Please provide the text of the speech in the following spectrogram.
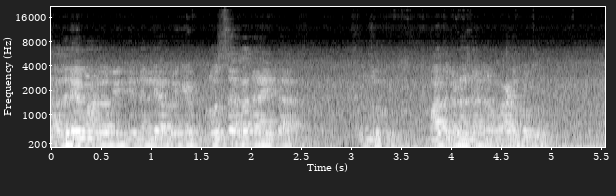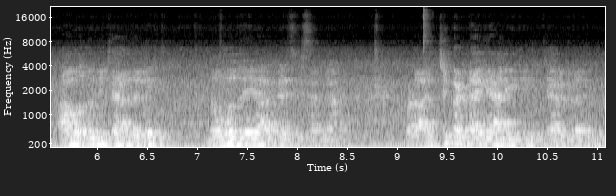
ಸಾಧನೆ ಮಾಡುವ ನಿಟ್ಟಿನಲ್ಲಿ ಅವರಿಗೆ ಪ್ರೋತ್ಸಾಹದಾಯಕ ಒಂದು ಮಾತುಗಳನ್ನು ನಾವು ಆಡಬಹುದು. ಆ ಒಂದು ವಿಚಾರದಲ್ಲಿ ನವೋದಯ ಅಭ್ಯಾಸಿ ಸಂಘ ಬಹಳ ಅಚ್ಚುಕಟ್ಟಾಗಿ ಆ ರೀತಿ ವಿಚಾರಗಳನ್ನು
